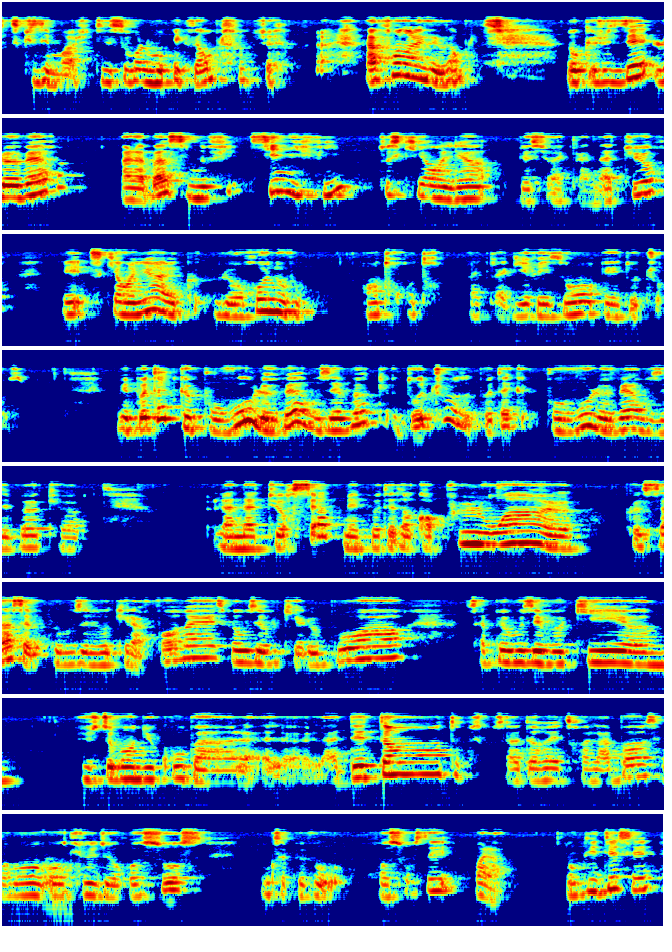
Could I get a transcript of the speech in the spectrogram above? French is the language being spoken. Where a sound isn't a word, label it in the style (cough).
excusez-moi, j'utilise souvent le mot exemple, (laughs) à fond dans les exemples. Donc je disais, le vert, à la base, signifie, tout ce qui est en lien, bien sûr, avec la nature, et ce qui est en lien avec le renouveau, entre autres, avec la guérison et d'autres choses. Mais peut-être que pour vous, le verre vous évoque d'autres choses. Peut-être que pour vous, le verre vous évoque euh, la nature, certes, mais peut-être encore plus loin euh, que ça. Ça peut vous évoquer la forêt, ça peut vous évoquer le bois, ça peut vous évoquer euh, justement du coup ben, la, détente, puisque ça devrait être là-bas, c'est vraiment votre lieu de ressources. Donc ça peut vous ressourcer. Voilà. Donc l'idée c'est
